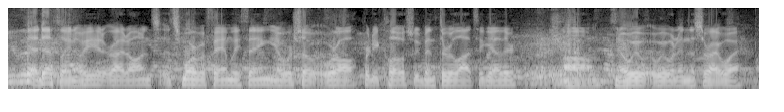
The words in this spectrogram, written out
Yeah, definitely. No, he hit it right on. It's, it's more of a family thing. You know, we're so we're all pretty close. We've been through a lot together. Um, you know, we we went in this the right way.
